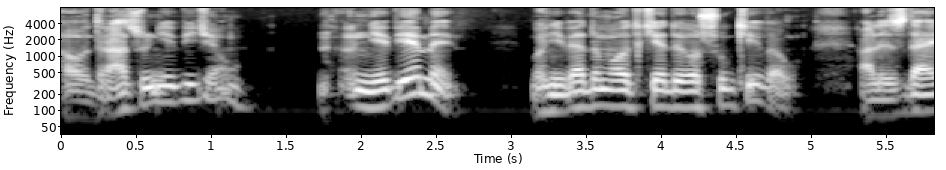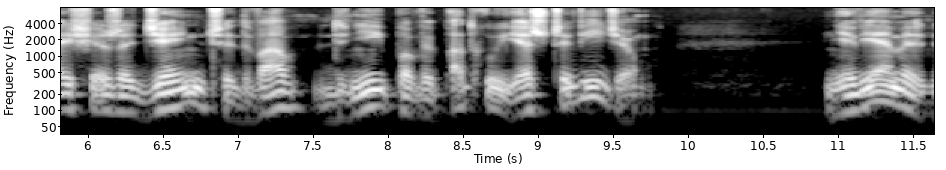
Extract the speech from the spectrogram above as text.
A od razu nie widział? No, nie wiemy, bo nie wiadomo od kiedy oszukiwał ale zdaje się, że dzień czy dwa dni po wypadku jeszcze widział. Nie wiemy,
